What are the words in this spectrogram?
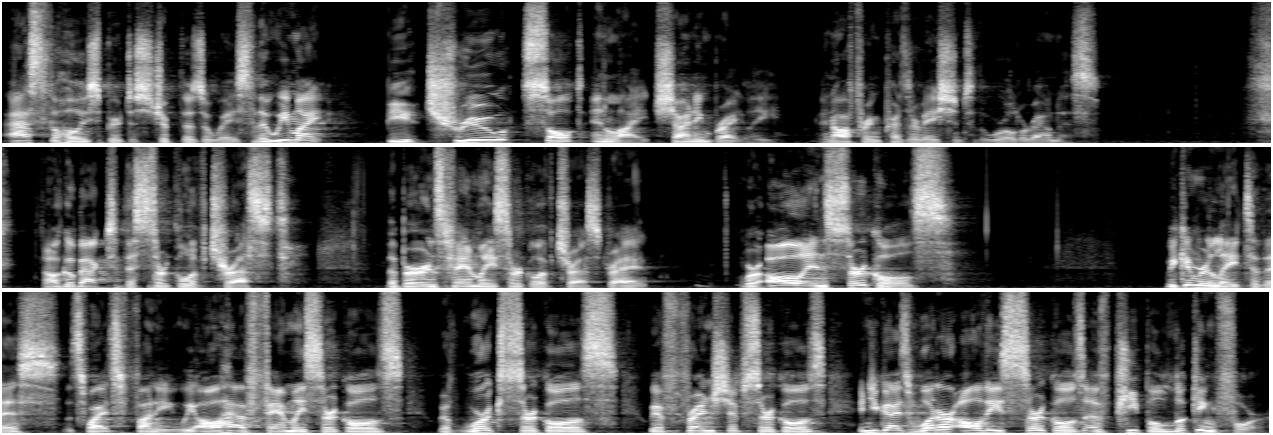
Ask the Holy Spirit to strip those away so that we might be true salt and light, shining brightly and offering preservation to the world around us. And I'll go back to the circle of trust, the Byrnes family circle of trust, right? We're all in circles. We can relate to this. That's why it's funny. We all have family circles, we have work circles, we have friendship circles. And you guys, what are all these circles of people looking for?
